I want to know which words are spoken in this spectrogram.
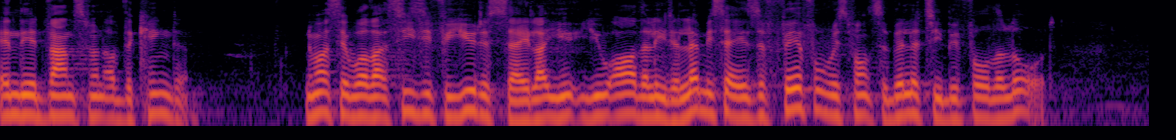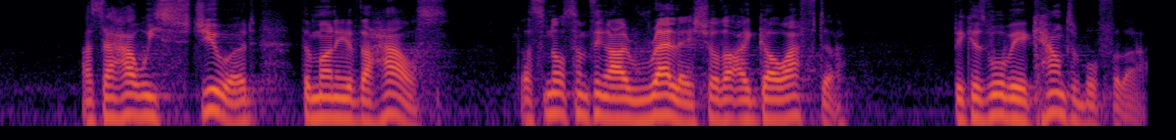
in the advancement of the kingdom. You might say, well, that's easy for you to say, like you, you are the leader. Let me say, it's a fearful responsibility before the Lord as to how we steward the money of the house. That's not something I relish or that I go after because we'll be accountable for that.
